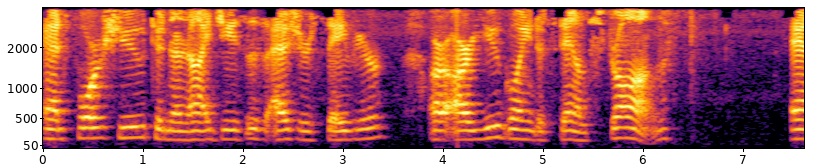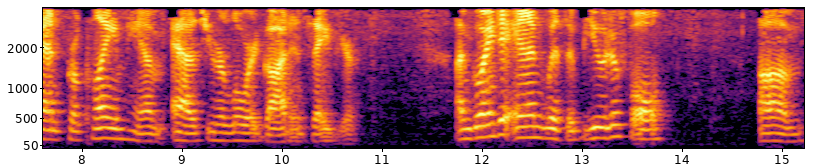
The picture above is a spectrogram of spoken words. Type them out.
and force you to deny Jesus as your Savior? Or are you going to stand strong and proclaim him as your Lord God and Savior? I'm going to end with a beautiful um,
